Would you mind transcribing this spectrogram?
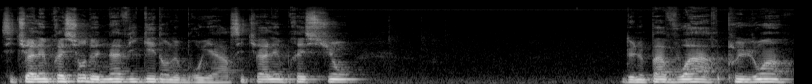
Si tu as l'impression de naviguer dans le brouillard, si tu as l'impression de ne pas voir plus loin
